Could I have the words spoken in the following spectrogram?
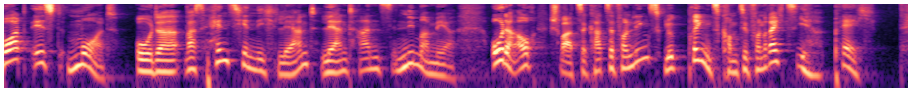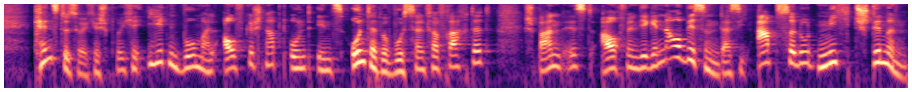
Sport ist Mord. Oder was Hänschen nicht lernt, lernt Hans nimmermehr. Oder auch schwarze Katze von links, Glück bringt's, kommt sie von rechts, ihr Pech. Kennst du solche Sprüche irgendwo mal aufgeschnappt und ins Unterbewusstsein verfrachtet? Spannend ist, auch wenn wir genau wissen, dass sie absolut nicht stimmen.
